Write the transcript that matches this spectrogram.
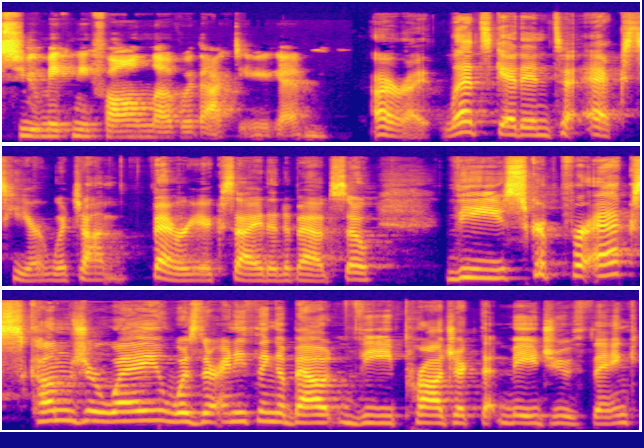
to make me fall in love with acting again. All right, let's get into X here, which I'm very excited about. So, the script for X comes your way. Was there anything about the project that made you think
